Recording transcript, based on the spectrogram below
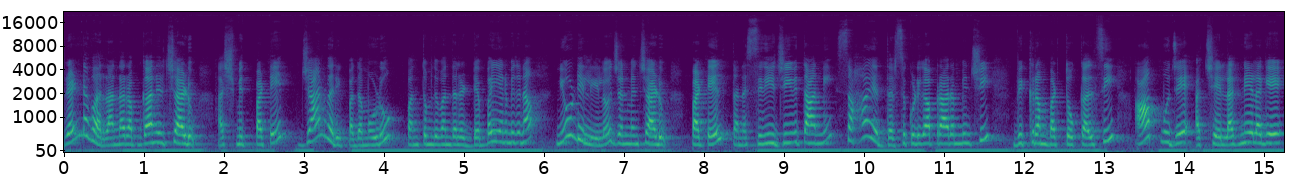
రెండవ రన్నరప్గా నిలిచాడు. అష్మిత్ పటేల్ జనవరి పదమూడు పంతొమ్మిది వందల డెబ్బై ఎనిమిదిన న్యూఢిల్లీలో జన్మించాడు. పటేల్ తన సినీ జీవితాన్ని సహాయ దర్శకుడిగా ప్రారంభించి విక్రమ్ భట్తో కలిసి ఆప్ ముజే అచ్చ లగ్నే లగే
